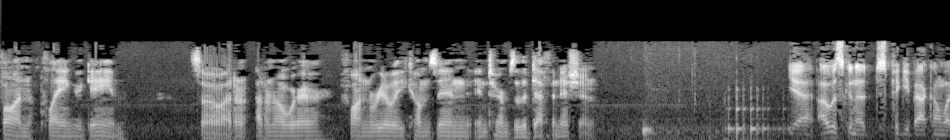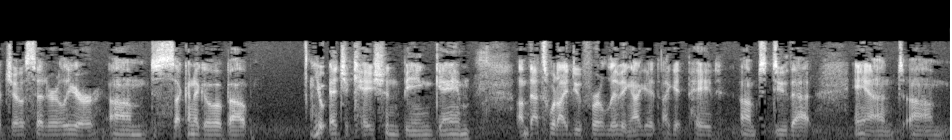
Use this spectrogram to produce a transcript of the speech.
fun playing a game. So I don't, I don't know where fun really comes in in terms of the definition. Yeah, I was going to just piggyback on what Joe said earlier, um, just a second ago about you know, education being game. Um, that's what I do for a living. I get I get paid um, to do that, and um,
